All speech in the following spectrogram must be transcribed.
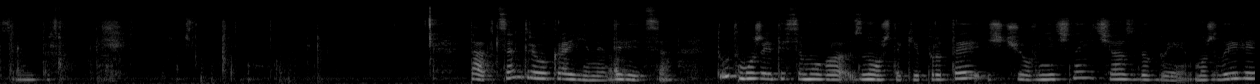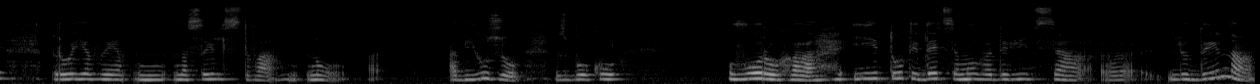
центр. Так, в центрі України, дивіться, тут може йтися мова знову ж таки про те, що в нічний час доби можливі прояви насильства, ну, аб'юзу з боку ворога. І тут йдеться мова, дивіться, е, людина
